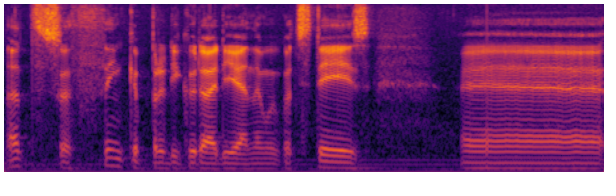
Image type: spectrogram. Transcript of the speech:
That's, I think, a pretty good idea. And then we've got stairs. Uh,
